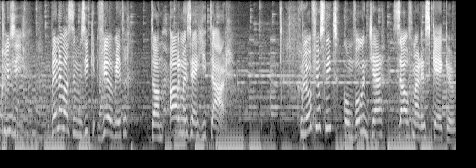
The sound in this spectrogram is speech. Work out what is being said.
Conclusie. Binnen was de muziek veel beter dan Arne zijn gitaar. Geloof je ons niet? Kom volgend jaar zelf maar eens kijken.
